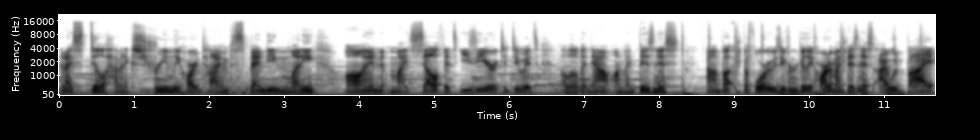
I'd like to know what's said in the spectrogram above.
And I still have an extremely hard hard time spending money on myself. It's easier to do it a little bit now on my business. Um, but before it was even really hard on my business, I would buy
